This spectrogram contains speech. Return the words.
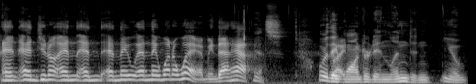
and and you know and and and they and they went away. I mean that happens. Or they Right. wandered inland and you know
